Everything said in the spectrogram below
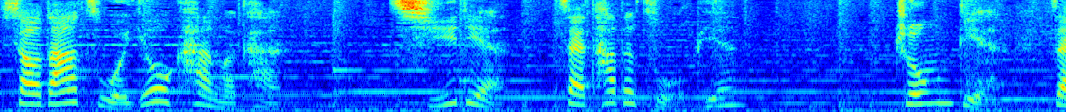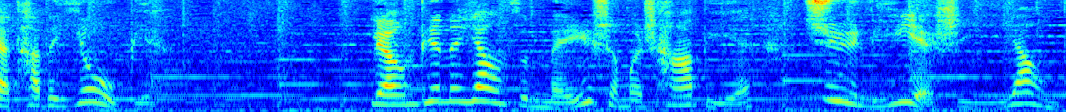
小达左右看了看，起点在他的左边。终点在他的右边，两边的样子没什么差别，距离也是一样的。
